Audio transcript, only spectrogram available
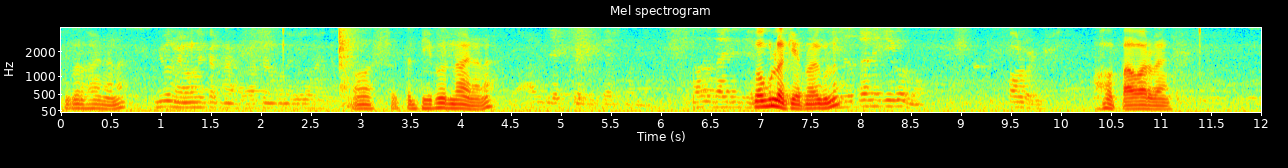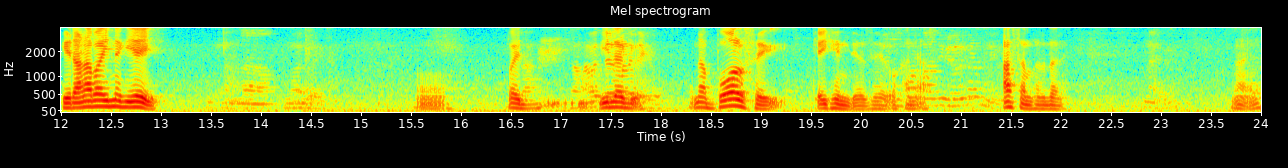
ভিভোর হয় না না? ও আচ্ছা তো ভিভোর নয় না না? ওগুলো কি আপনার ওগুলো? পাওয়ার ব্যাংক ও পাওয়ার ব্যাংক এই রানাবাই নাকি এই? ও ওই ই লাগবে। না বলছে এইখান দিয়েছে ওখানে আপনার দ্বারে না না?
